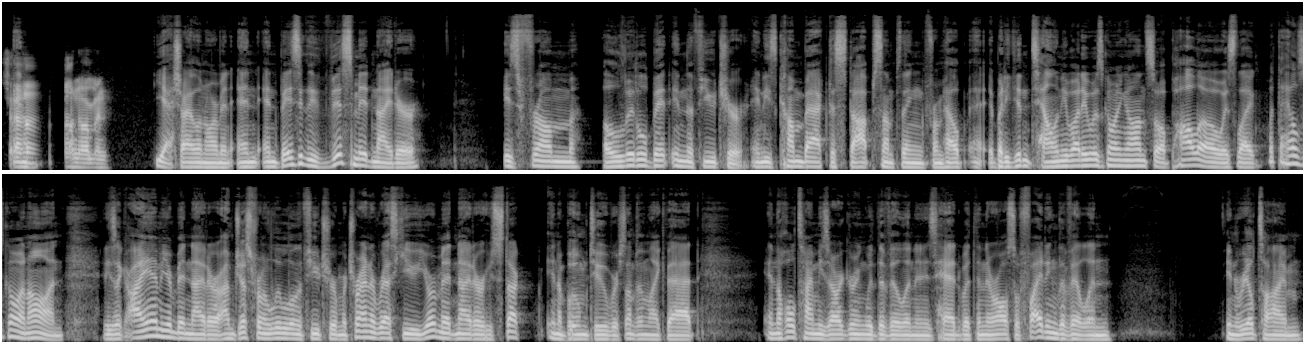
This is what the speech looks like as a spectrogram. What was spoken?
Charlotte Norman. Yeah, Shiloh Norman. And and basically this Midnighter is from a little bit in the future and he's come back to stop something from help but he didn't tell anybody what was going on so apollo is like what the hell's going on and he's like i am your midnighter i'm just from a little in the future and we're trying to rescue your midnighter who's stuck in a boom tube or something like that and the whole time he's arguing with the villain in his head but then they're also fighting the villain in real time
